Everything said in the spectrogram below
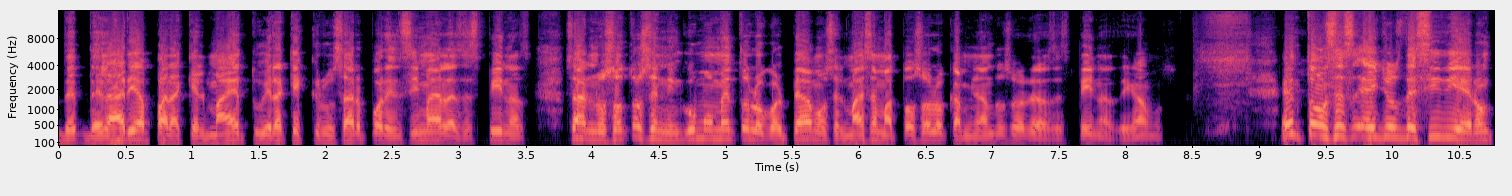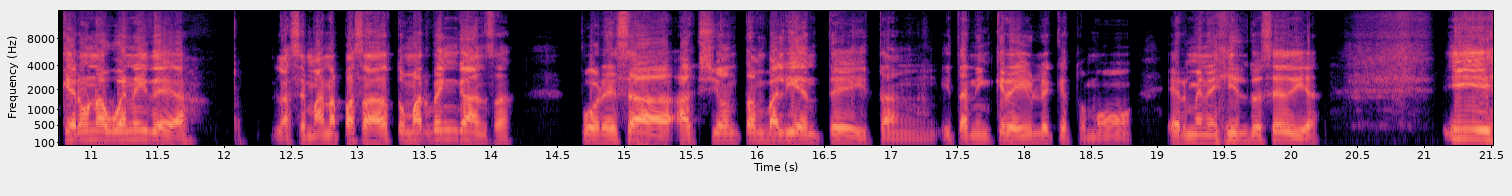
de- del área para que el mae tuviera que cruzar por encima de las espinas. O sea, nosotros en ningún momento lo golpeamos, el mae se mató solo caminando sobre las espinas, digamos. Entonces ellos decidieron que era una buena idea la semana pasada tomar venganza por esa acción tan valiente y tan, y tan increíble que tomó Hermenegildo ese día. Y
